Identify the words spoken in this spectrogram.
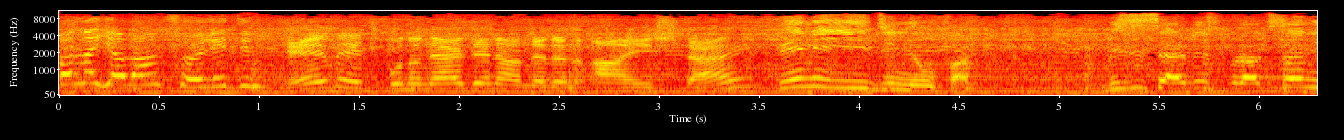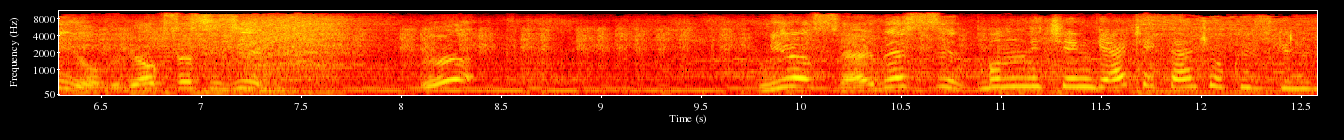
Bana yalan söyledin. Evet bunu nereden anladın Einstein? Beni iyi dinle ufak. Bizi serbest bıraksan iyi olur. Yoksa sizi... Hı? Mira serbestsin. Bunun için gerçekten çok üzgünüm.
